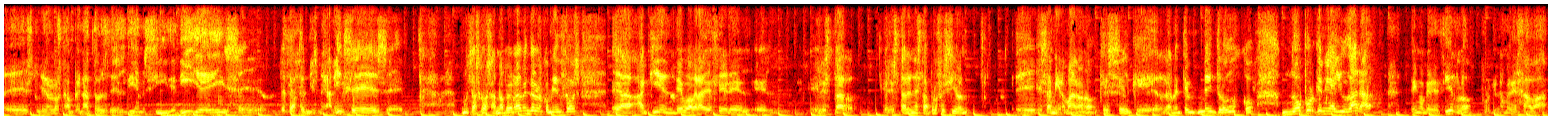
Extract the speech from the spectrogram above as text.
eh, estuvieron los campeonatos del DMC de DJs, eh, empecé a hacer mis megamixes, muchas cosas, ¿no? Pero realmente en los comienzos, a, quien debo agradecer el el estar, el estar en esta profesión eh, es a mi hermano, ¿no? que es el que realmente me introduzco, no porque me ayudara, tengo que decirlo, porque no me dejaba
